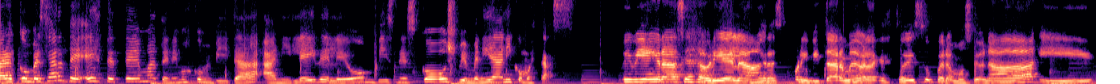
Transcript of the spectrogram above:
Para conversar de este tema tenemos como invitada a Anilei de León, Business Coach. Bienvenida Ani, ¿cómo estás? Muy bien, gracias Gabriela, gracias por invitarme, de verdad que estoy súper emocionada y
